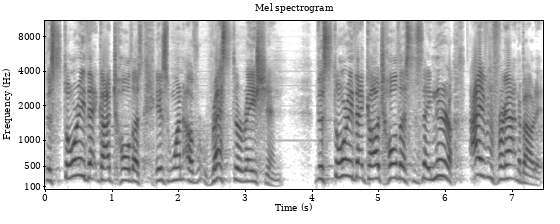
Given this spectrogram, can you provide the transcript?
The story that God told us is one of restoration. The story that God told us to say, no, no, no, I haven't forgotten about it.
